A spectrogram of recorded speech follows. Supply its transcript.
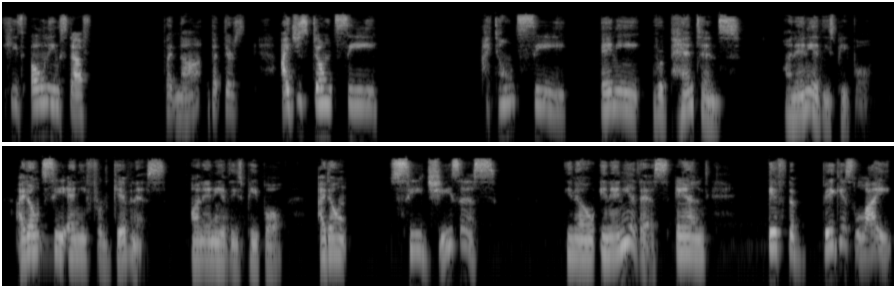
he's owning stuff but not but there's i just don't see i don't see any repentance on any of these people i don't see any forgiveness on any of these people. I don't see jesus you know in any of this. And if the biggest light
